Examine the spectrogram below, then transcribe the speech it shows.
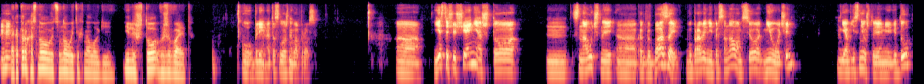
угу. на которых основываются новые технологии? Или что выживает? О, блин, это сложный вопрос. А, есть ощущение, что с научной а, как бы базой в управлении персоналом все не очень. Я объясню, что я имею в виду.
